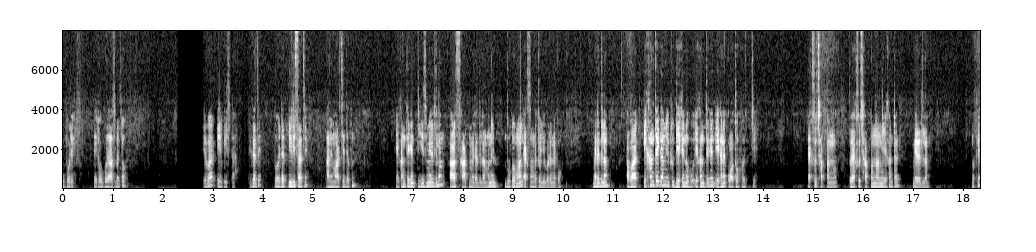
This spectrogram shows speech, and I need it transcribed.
উপরে। এটা উপরে আসবে তো? এবার এই পিসটা ঠিক আছে? তো এটা তিরিশ আছে। আমি মারছি, দেখুন। এখান থেকে তিরিশ মেরে দিলাম আর ষাট মেরে দিলাম। মানে দুটো মাল একসঙ্গে তৈরি করে নেব। মেরে দিলাম। আবার এখান থেকে আমি একটু দেখে নেব, এখান থেকে এখানে কত হচ্ছে। একশো ছাপ্পান্ন। তো একশো ছাপ্পান্ন আমি এখানটায় মেরে দিলাম। ওকে?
